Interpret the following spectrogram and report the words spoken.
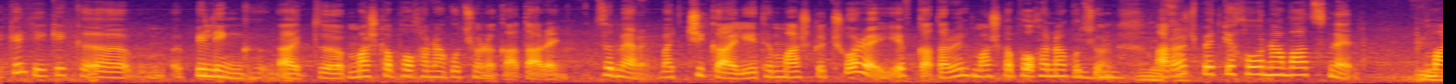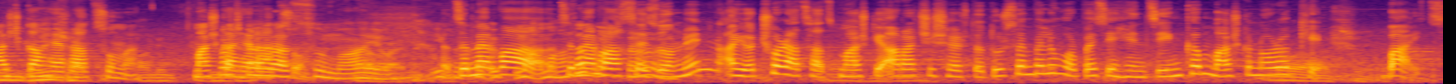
եկել, եկեք պիլինգ այդ մաշկափոխանակությունը կատարենք։ Ձմեռը, բայց չի կարելի, եթե մաշկը չոր է եւ կատարել մաշկափոխանակություն։ Առաջ պետք է խոնավացնել մաշկահեռացումը, մաշկահեռացումը, այո։ Ձմեռվա ձմեռվա սեզոնին, այո, չորացած մաշկի առաջի շերտը դուրս են բերում, որպեսզի հենց ինքը մաշկը նորոգի։ Բայց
